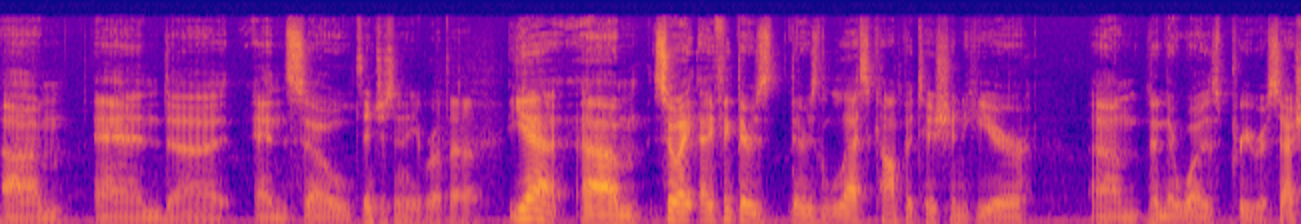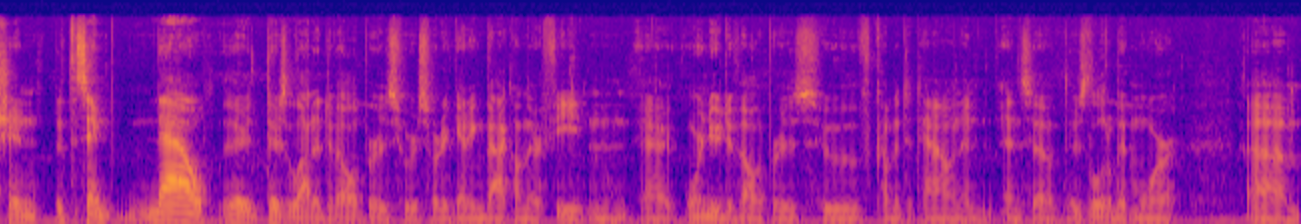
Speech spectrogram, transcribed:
Um, and uh, and so It's interesting that you brought that up. yeah. Um, so I, I think there's there's less competition here um, than there was pre-recession. But at the same now there, there's a lot of developers who are sort of getting back on their feet, and uh, or new developers who've come into town, and and so there's a little bit more um,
